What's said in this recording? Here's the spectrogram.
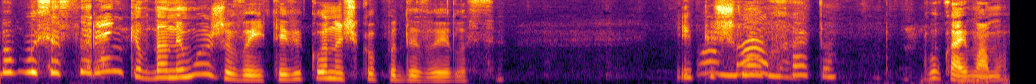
Бабуся старенька, вона не може вийти. Віконечко подивилася. І О, пішла мама. в хату. Гукай, мамо.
